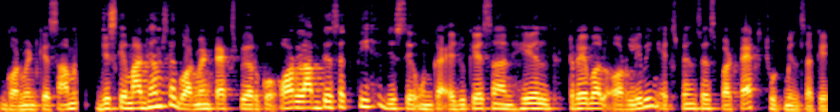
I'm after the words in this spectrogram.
गवर्नमेंट के सामने, जिसके माध्यम से गवर्नमेंट टैक्स पेयर को और लाभ दे सकती है, जिससे उनका एजुकेशन हेल्थ ट्रेवल और लिविंग एक्सपेंसेस पर टैक्स छूट मिल सके।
